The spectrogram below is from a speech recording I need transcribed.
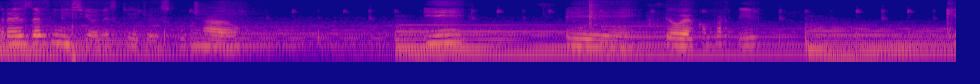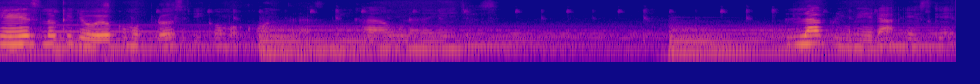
tres definiciones que yo he escuchado y eh, te voy a compartir qué es lo que yo veo como pros y como contras en cada una de ellas. La primera es que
